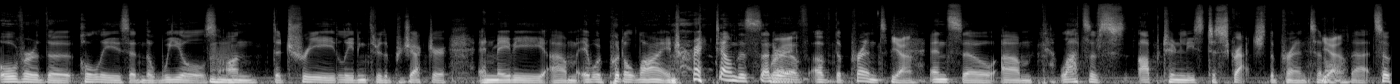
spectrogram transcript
over the pulleys and the wheels Mm-hmm. on the tree leading through the projector, and maybe um, it would put a line right down the center Right. of, of the print. Yeah. And so um, lots of s- opportunities to scratch the print and Yeah. all of that. So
